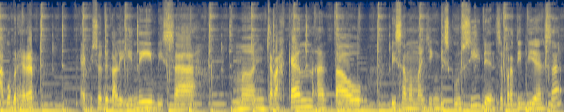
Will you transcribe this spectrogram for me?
aku berharap episode kali ini bisa mencerahkan atau bisa memancing diskusi dan seperti biasa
